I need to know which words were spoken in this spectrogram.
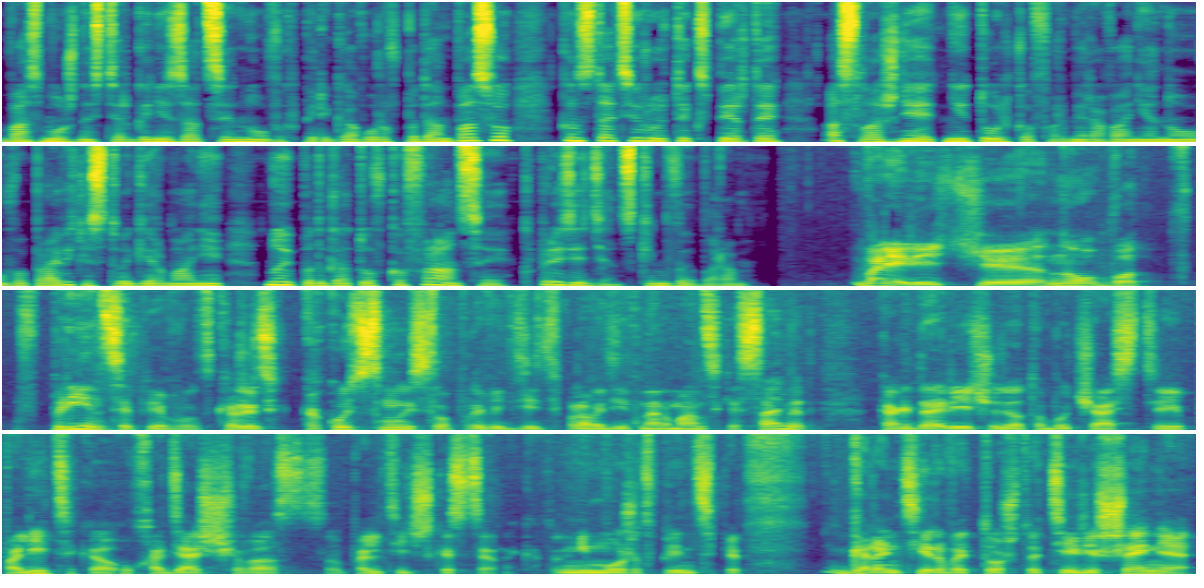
Возможность организации новых переговоров по Донбассу, констатируют эксперты, осложняет не только формирование нового правительства Германии, но и подготовка Франции к президентским выборам. Валерий, э, ну вот в принципе, вот скажите, какой смысл проводить, проводить нормандский саммит, когда речь идет об участии политика, уходящего с политической сцены, который не может, в принципе, гарантировать то, что те решения,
